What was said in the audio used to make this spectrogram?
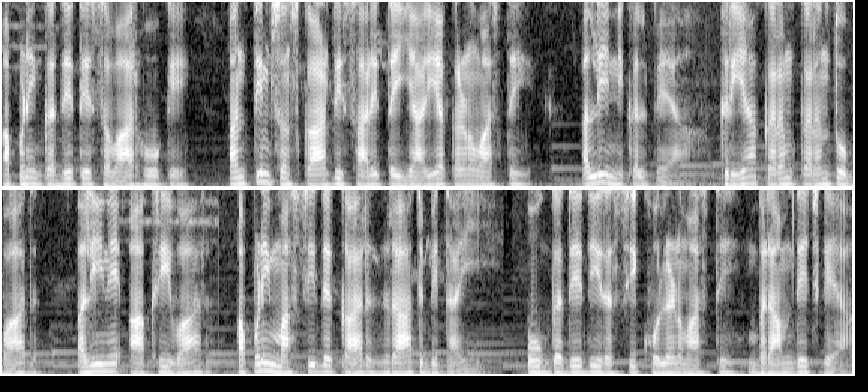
ਆਪਣੇ ਗਧੇ ਤੇ ਸਵਾਰ ਹੋ ਕੇ ਅੰਤਿਮ ਸੰਸਕਾਰ ਦੀ ਸਾਰੀ ਤਿਆਰੀਆਂ ਕਰਨ ਵਾਸਤੇ ਅਲੀ ਨਿਕਲ ਪਿਆ। ਕਿਰਿਆ ਕਰਮ ਕਰਨ ਤੋਂ ਬਾਅਦ ਅਲੀ ਨੇ ਆਖਰੀ ਵਾਰ ਆਪਣੀ ਮਾਸੀ ਦੇ ਘਰ ਰਾਤ ਬਿਤਾਈ। ਉਹ ਗਧੇ ਦੀ ਰੱਸੀ ਖੋਲਣ ਵਾਸਤੇ ਬਰਾਮਦੇ 'ਚ ਗਿਆ।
